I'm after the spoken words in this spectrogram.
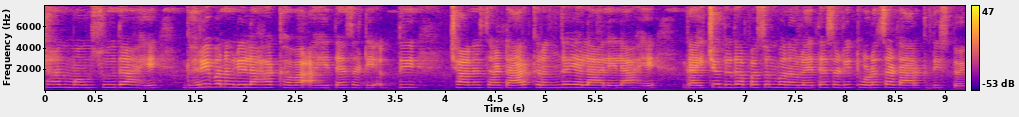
छान मऊसूद आहे. घरी बनवलेला हा खवा आहे त्यासाठी अगदी छान असा डार्क रंग याला आलेला आहे. गाईच्या दुधापासून बनवला आहे त्यासाठी थोडासा डार्क दिसतोय.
